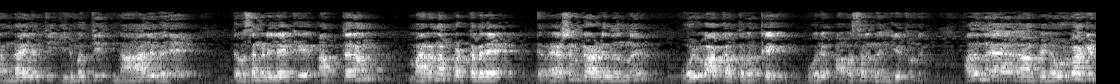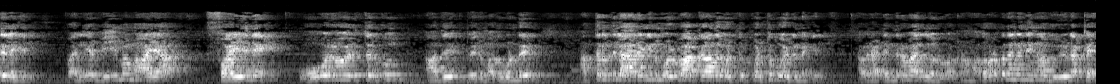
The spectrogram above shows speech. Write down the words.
രണ്ടായിരത്തി ഇരുപത്തി നാല് വരെ ദിവസങ്ങളിലേക്ക് അത്തരം മരണപ്പെട്ടവരെ റേഷൻ കാർഡിൽ നിന്ന് ഒഴിവാക്കാത്തവർക്ക് ഒരു അവസരം നൽകിയിട്ടുണ്ട്. അത് പിന്നെ ഒഴിവാക്കിയിട്ടില്ലെങ്കിൽ വലിയ ഭീമമായ ഫൈന് ഓരോരുത്തർക്കും അത് വരും. അതുകൊണ്ട് അത്തരത്തിൽ ആരെങ്കിലും ഒഴിവാക്കാതെ പെട്ടുപോയിട്ടുണ്ടെങ്കിൽ അവർ അടിയന്തരമായി ഒഴിവാക്കണം അതോടൊപ്പം തന്നെ നിങ്ങളെ വീടൊക്കെ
